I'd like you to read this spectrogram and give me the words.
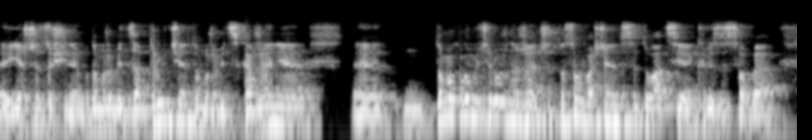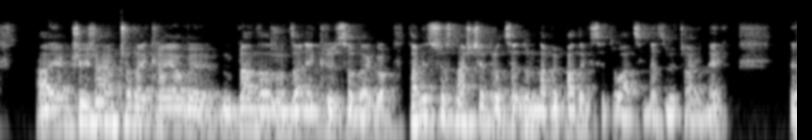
y, jeszcze coś innego, to może być zatrucie, to może być skażenie, y, to mogą być różne rzeczy. To są właśnie sytuacje kryzysowe. A jak przejrzałem wczoraj krajowy plan zarządzania kryzysowego, tam jest 16 procedur na wypadek sytuacji nadzwyczajnych. Y,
